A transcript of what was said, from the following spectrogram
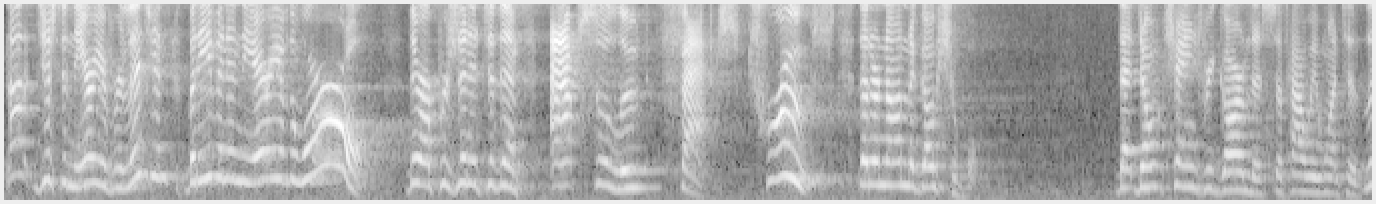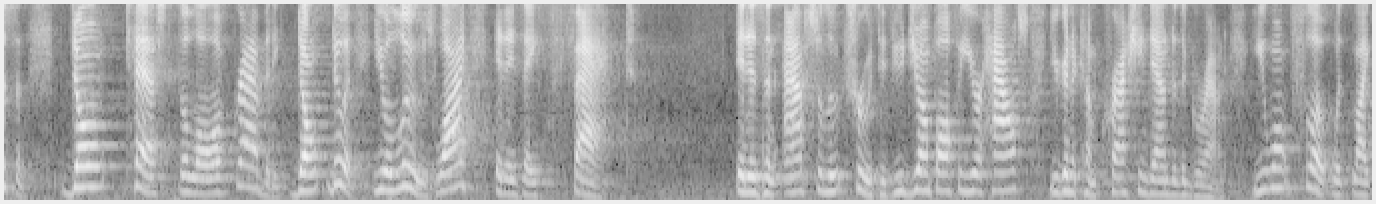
Not just in the area of religion, but even in the area of the world. There are presented to them absolute facts, truths that are non negotiable that don't change regardless of how we want to. Listen, don't test the law of gravity. Don't do it. You'll lose. Why? It is a fact. It is an absolute truth. If you jump off of your house, you're going to come crashing down to the ground. You won't float with like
